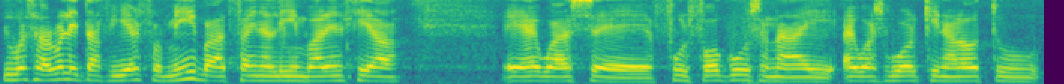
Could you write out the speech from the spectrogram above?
It was a really tough year for me, but finally in Valencia, uh, I was uh, full focus and I, I was working a lot to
